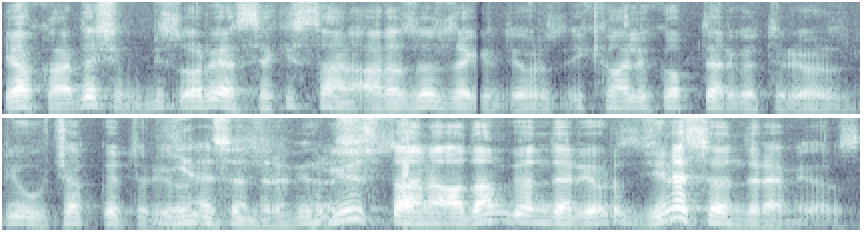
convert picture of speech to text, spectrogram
Ya kardeşim biz oraya 8 tane arazözle gidiyoruz. 2 helikopter götürüyoruz. Bir uçak götürüyoruz. Yine söndüremiyoruz. 100 tane adam gönderiyoruz. Yine söndüremiyoruz.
